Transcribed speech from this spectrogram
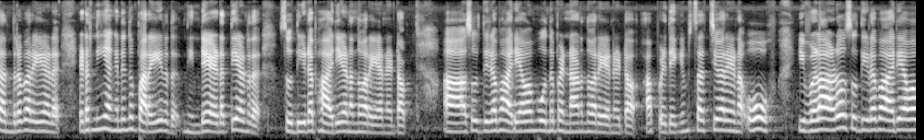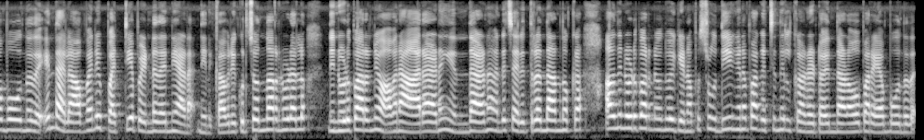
ചന്ദ്ര പറയുകയാണ് എടാ നീ അങ്ങനെയൊന്നും പറയരുത്. നിന്റെ ഇടത്തെയാണത് സുധിയുടെ ഭാര്യയാണെന്ന് പറയാണ് കേട്ടോ. സുധിയുടെ ഭാര്യയാവാൻ പോകുന്ന പെണ്ണാണെന്ന് പറയാണ് കേട്ടോ. അപ്പോഴത്തേക്കും സച്ചി പറയണം ഓ ഇവളാണോ സുധിയുടെ ഭാര്യയാവാൻ പോകുന്നത്? എന്തായാലും അവന് പറ്റിയ പെണ്ണ് തന്നെയാണ് തന്നെയാണ്. നിനക്ക് അവരെക്കുറിച്ചൊന്നും അറിഞ്ഞൂടല്ലോ. നിന്നോട് പറഞ്ഞോ അവൻ ആരാണ്? എന്താണ്? അവന്റെ ചരിത്രം എന്താണെന്നൊക്കെ അവൻ നിന്നോട് പറഞ്ഞു എന്ന് ചോദിക്കുകയാണ് അപ്പോൾ ശ്രുതി ഇങ്ങനെ പകച്ചു നിൽക്കുകയാണ് കേട്ടോ എന്താണോ പറയാൻ പോകുന്നത്.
